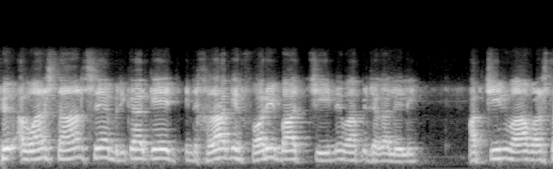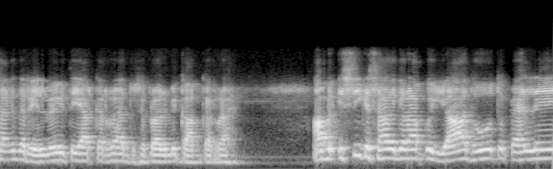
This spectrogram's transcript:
پھر افغانستان سے امریکہ کے انخلا کے فوری بعد چین نے وہاں پہ جگہ لے لی۔ اب چین وہاں افغانستان کے اندر ریلوے بھی تیار کر رہا ہے، دوسرے پروجیکٹ بھی کام کر رہا ہے۔ اب اسی کے ساتھ اگر آپ کو یاد ہو تو پہلے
